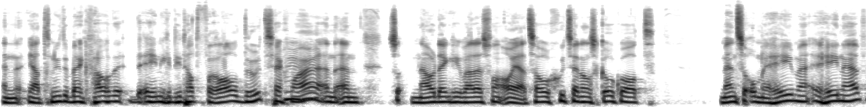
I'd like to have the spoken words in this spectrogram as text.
En ja, tot nu toe ben ik wel de, de enige die dat vooral doet, zeg maar. Mhm. En, en zo- nou denk ik wel eens van, oh ja, het zou wel goed zijn als ik ook wat mensen om me heen, heen heb.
